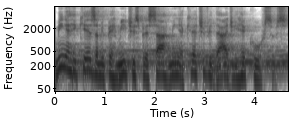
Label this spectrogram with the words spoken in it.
Minha riqueza me permite expressar minha criatividade e recursos.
